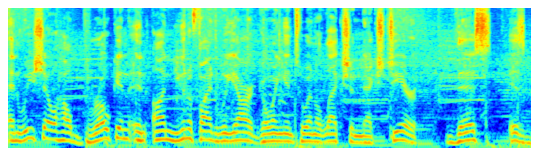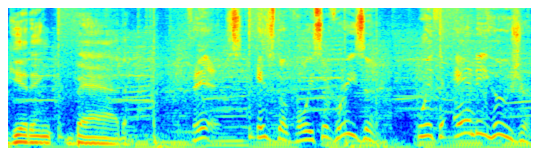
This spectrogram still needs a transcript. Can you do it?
and we show how broken and ununified we are going into an election next year. This is getting bad. This is the voice of reason with Andy Hooser.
